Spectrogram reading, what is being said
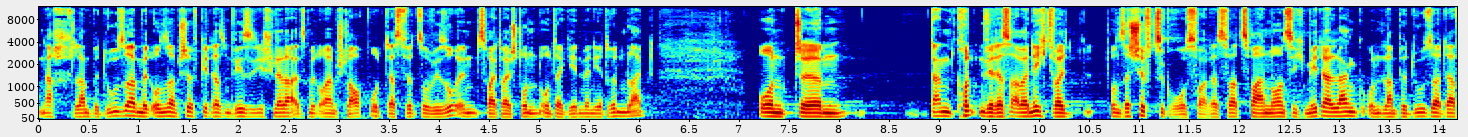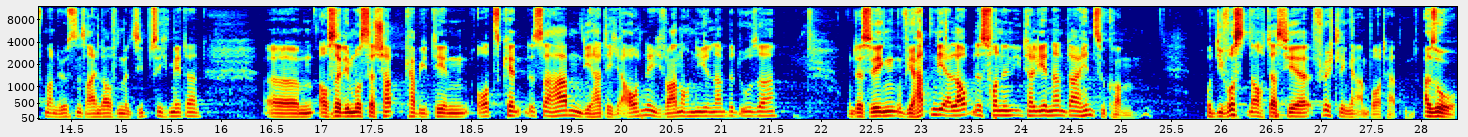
nach Lampedusa. Mit unserem Schiff geht das wesentlich schneller als mit eurem Schlauchboot. Das wird sowieso in zwei, drei Stunden untergehen, wenn ihr drin bleibt. Und ähm, dann konnten wir das aber nicht, weil unser Schiff zu groß war. Das war 92 Meter lang und Lampedusa darf man höchstens einlaufen mit 70 Metern. Ähm, außerdem muss der Kapitän Ortskenntnisse haben, die hatte ich auch nicht, ich war noch nie in Lampedusa. Und deswegen, wir hatten die Erlaubnis von den Italienern da hinzukommen. Und die wussten auch, dass wir Flüchtlinge an Bord hatten. Also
